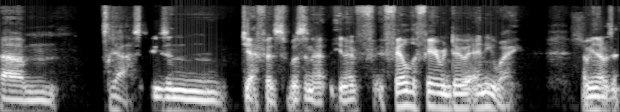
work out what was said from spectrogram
Um, yeah. Susan Jeffers, wasn't it? You know, f- feel the fear and do it anyway. I mean, that was a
